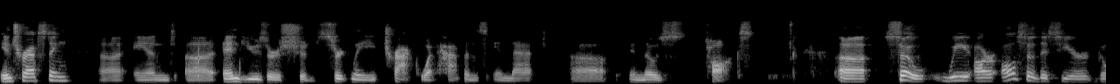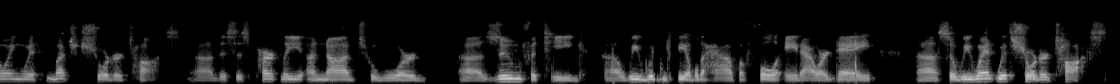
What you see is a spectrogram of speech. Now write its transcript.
interesting and end users should certainly track what happens in that in those talks. Uh, so we are also this year going with much shorter talks. Uh, this is partly a nod toward uh, Zoom fatigue, uh, we wouldn't be able to have a full eight hour day. Uh, so we went with shorter talks.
